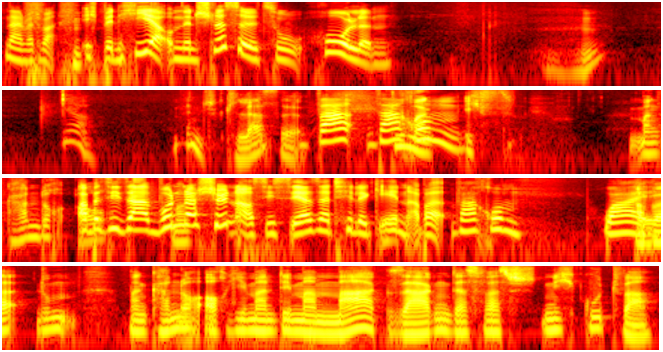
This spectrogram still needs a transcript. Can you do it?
Nein, warte mal. Ich bin hier, um den Schlüssel zu holen. Ja. Mensch, klasse. Wa Du, warum? man, ich, man kann doch auch. aber sie sah wunderschön aus. Sie ist sehr, sehr telegen. Aber warum? Why? Aber du, man kann doch auch jemand, den man mag, sagen, dass was nicht gut war.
